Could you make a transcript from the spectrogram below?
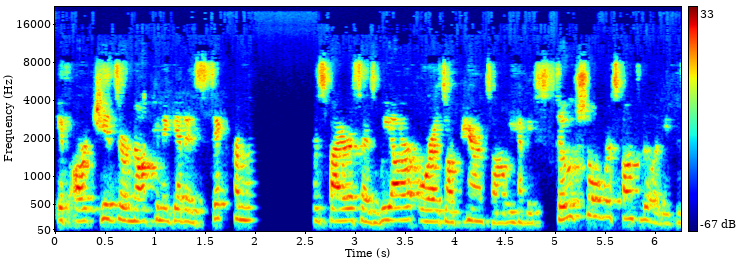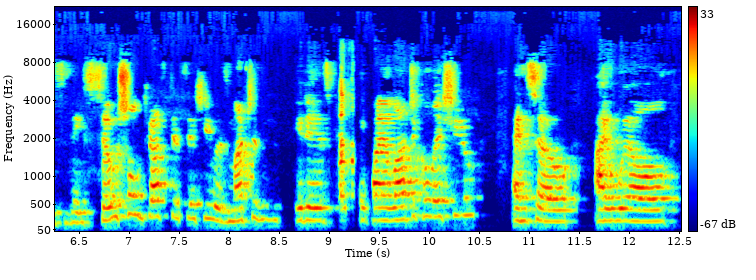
if our kids are not going to get as sick from this virus as we are or as our parents are. We have a social responsibility. This is a social justice issue as much as it is a biological issue. And so I will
